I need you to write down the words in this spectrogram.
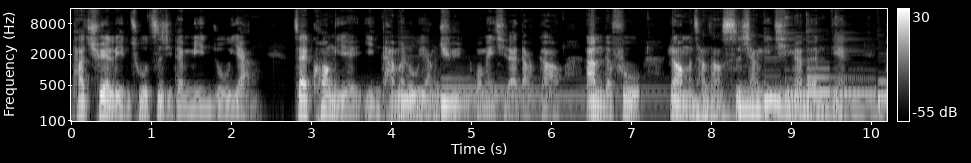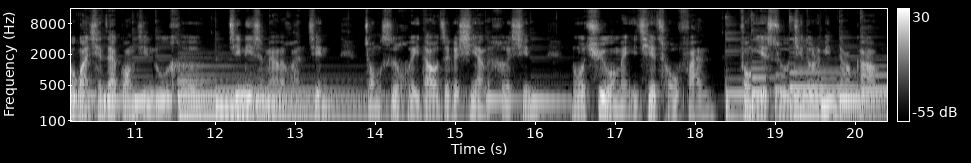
他却领出自己的民如羊，在旷野引他们如羊群。我们一起来祷告：爱我们的父，让我们常常思想你奇妙的恩典。不管现在光景如何，经历什么样的环境，总是回到这个信仰的核心，挪去我们一切愁烦。奉耶稣基督的名祷告。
